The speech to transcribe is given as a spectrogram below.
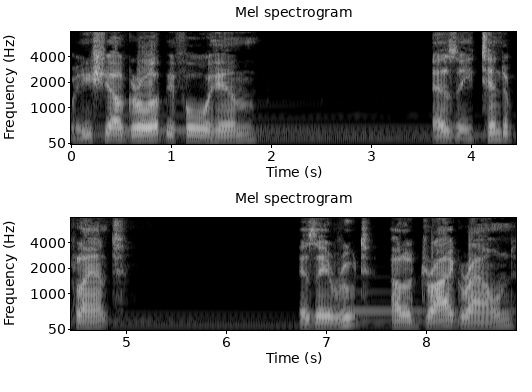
For he shall grow up before him as a tender plant, as a root out of dry ground.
